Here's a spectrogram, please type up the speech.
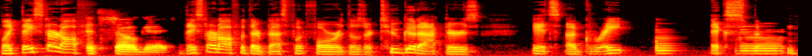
Like they start off It's so good. they start off with their best foot forward. Those are two good actors. It's a great exp-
